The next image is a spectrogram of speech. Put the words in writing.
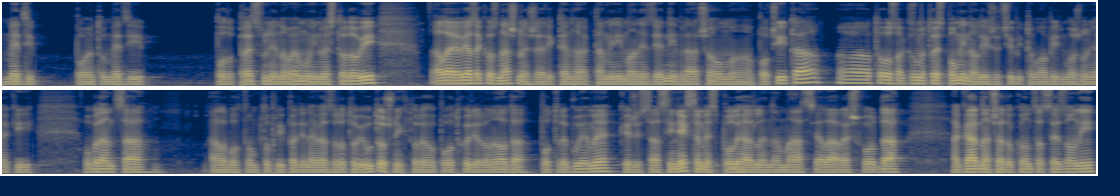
medzi, poviem to, medzi presune novému investorovi ale viac ako značné, že Erik Ten Hag tam minimálne s jedným hráčom počíta. A to, ako sme to aj spomínali, že či by to mal byť možno nejaký obranca alebo v tomto prípade najviac rotový útočník, ktorého po odchode Ronalda potrebujeme, keďže sa asi nechceme spoliehať len na Marciala a Rashforda, a Garnača do konca sezóny,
